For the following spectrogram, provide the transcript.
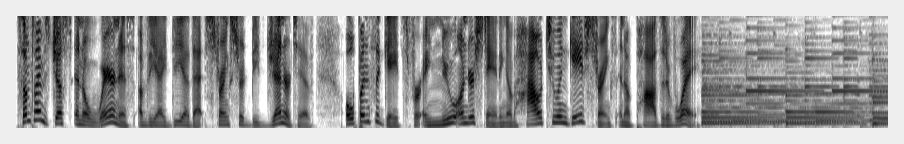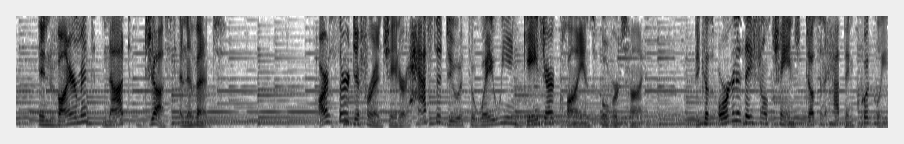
Sometimes just an awareness of the idea that strengths should be generative opens the gates for a new understanding of how to engage strengths in a positive way. Environment, not just an event. Our third differentiator has to do with the way we engage our clients over time. Because organizational change doesn't happen quickly,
